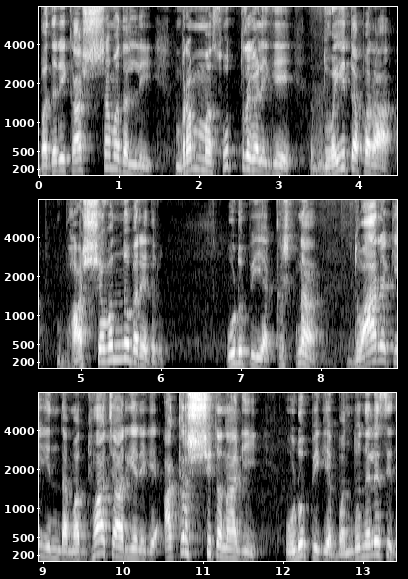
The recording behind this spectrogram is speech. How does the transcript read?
ಬದರಿಕಾಶ್ರಮದಲ್ಲಿ ಬ್ರಹ್ಮಸೂತ್ರಗಳಿಗೆ ದ್ವೈತಪರ ಭಾಷ್ಯವನ್ನು ಬರೆದರು. ಉಡುಪಿಯ ಕೃಷ್ಣ ದ್ವಾರಕೆಯಿಂದ ಮಧ್ವಾಚಾರ್ಯರಿಗೆ ಆಕರ್ಷಿತನಾಗಿ ಉಡುಪಿಗೆ ಬಂದು ನೆಲೆಸಿದ.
